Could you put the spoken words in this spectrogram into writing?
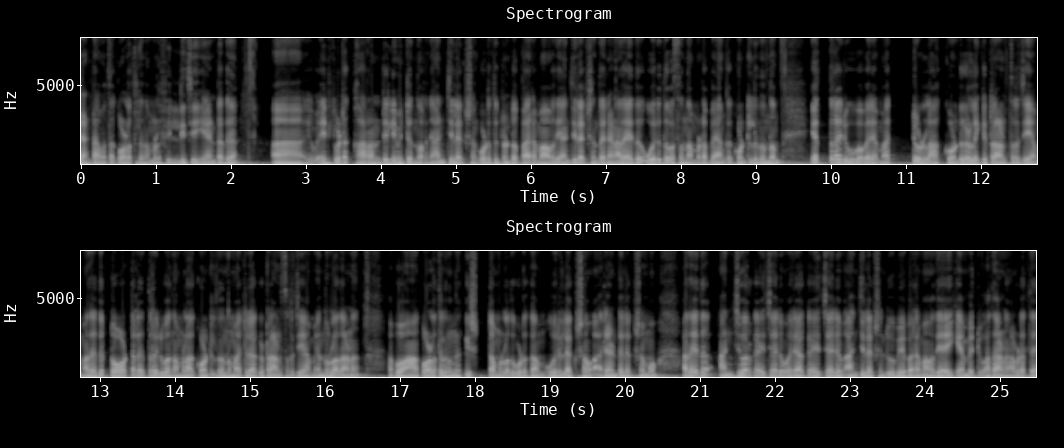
രണ്ടാമത്തെ കോളത്തിൽ നമ്മൾ ഫില്ല് ചെയ്യേണ്ടത് എനിക്കിവിടെ കറണ്ട് ലിമിറ്റ് എന്ന് പറഞ്ഞാൽ അഞ്ച് ലക്ഷം കൊടുത്തിട്ടുണ്ട്. പരമാവധി അഞ്ച് ലക്ഷം തന്നെയാണ്. അതായത് ഒരു ദിവസം നമ്മുടെ ബാങ്ക് അക്കൗണ്ടിൽ നിന്നും എത്ര രൂപ വരെ മറ്റുള്ള അക്കൗണ്ടുകളിലേക്ക് ട്രാൻസ്ഫർ ചെയ്യാം. അതായത് ടോട്ടൽ എത്ര രൂപ നമ്മൾ അക്കൗണ്ടിൽ നിന്ന് മറ്റൊരാൾക്ക് ട്രാൻസ്ഫർ ചെയ്യാം എന്നുള്ളതാണ്. അപ്പോൾ ആ കോളത്തിൽ നിങ്ങൾക്ക് ഇഷ്ടമുള്ളത് കൊടുക്കാം. ഒരു ലക്ഷമോ രണ്ട് ലക്ഷമോ അതായത് അഞ്ച് പേർക്ക് അയച്ചാലും ഒരാൾക്ക് അയച്ചാലും അഞ്ച് ലക്ഷം രൂപയെ പരമാവധി അയക്കാൻ പറ്റൂ. അതാണ് അവിടുത്തെ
